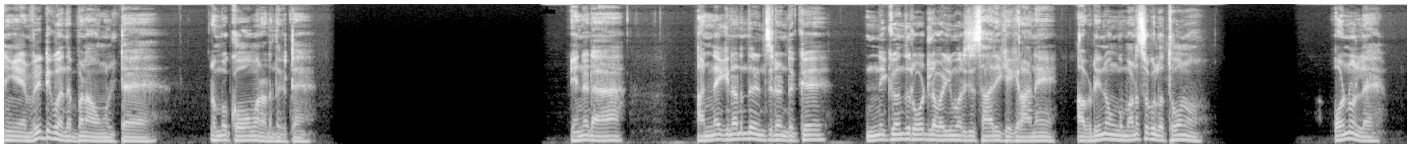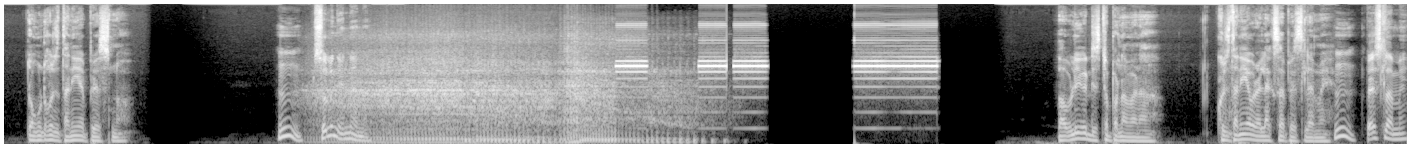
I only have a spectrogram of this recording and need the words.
நீங்கள் என் வீட்டுக்கு வந்தப்ப நான் உங்கள்கிட்ட ரொம்ப கோவமாக நடந்துக்கிட்டேன். என்னடா அன்னைக்கு நடந்த இன்சிடெண்ட்டுக்கு இன்னைக்கு வந்து ரோட்டில் வழிமறிச்சு சாரி கேட்குறானே அப்படின்னு உங்கள் மனசுக்குள்ளே தோணும். ஒன்றும் இல்லை உங்கள்கிட்ட கொஞ்சம் தனியாக பேசணும். ம் சொல்லுங்க என்னன்னு? பப்ளிக்கை டிஸ்டர்ப் பண்ண வேணாம். கொஞ்சம் தனியாக ரிலாக்ஸாக பேசலாமே. ம் பேசலாமே.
